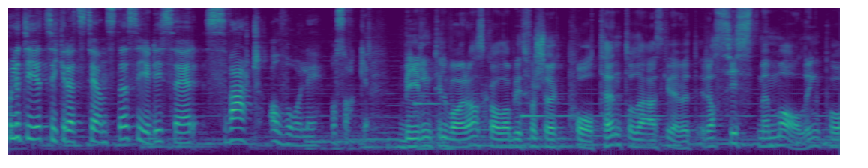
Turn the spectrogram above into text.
Politiets sikkerhetstjeneste sier de ser svært alvorlig på saken. Bilen til Wara skal ha blitt forsøkt påtent, og det er skrevet 'rasist' med maling på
